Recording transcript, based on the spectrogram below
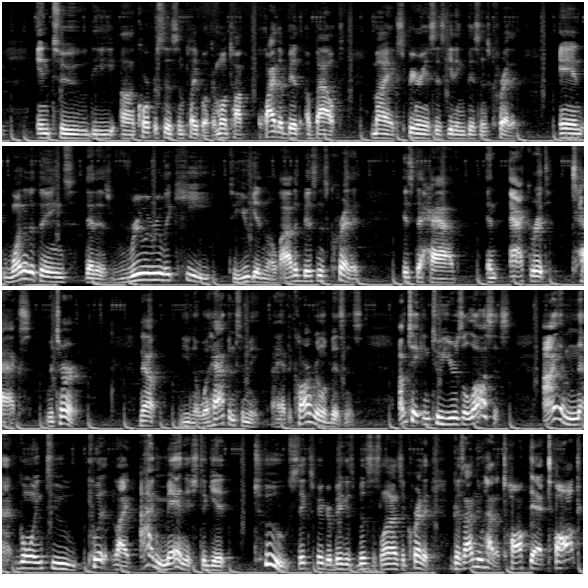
into the uh, corporate citizen playbook. I'm going to talk quite a bit about my experiences getting business credit. And one of the things that is really, really key to you getting a lot of business credit is to have an accurate tax return. Now, you know what happened to me. I had the car rental business. I'm taking two years of losses. I am not going to put, like, I managed to get two six figure biggest business lines of credit because I knew how to talk that talk.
